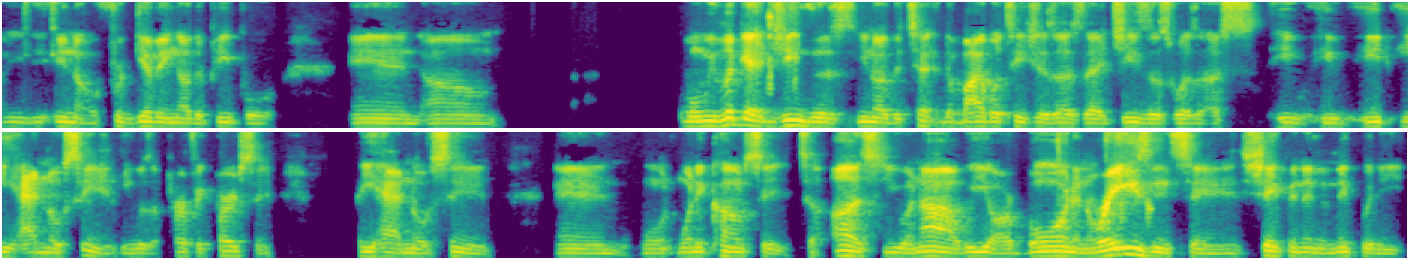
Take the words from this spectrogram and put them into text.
you know, forgiving other people, and um, when we look at Jesus, you know, the te- the Bible teaches us that Jesus was a he he he he had no sin. He was a perfect person. He had no sin. And when, when it comes to, to us, you and I, we are born and raised in sin, shaping in iniquity.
